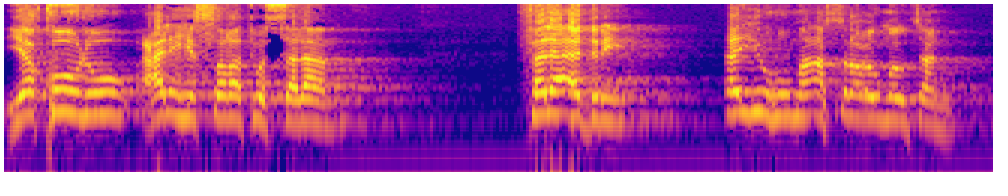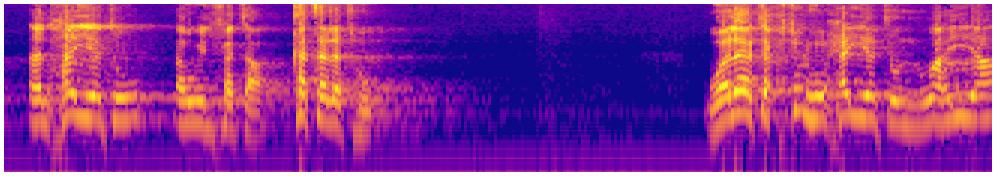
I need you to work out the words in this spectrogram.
يقول عليه الصلاة والسلام فلا أدري أيهما أسرع موتا الحية أو الفتى. قتلته. ولا تقتله حية وهي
